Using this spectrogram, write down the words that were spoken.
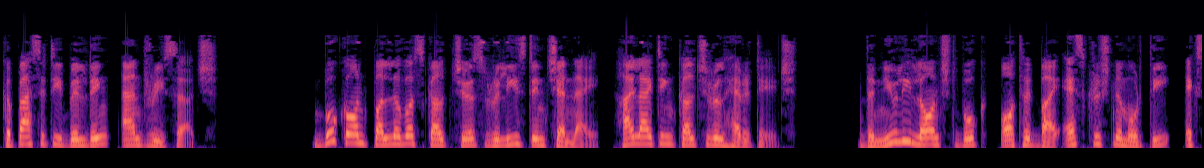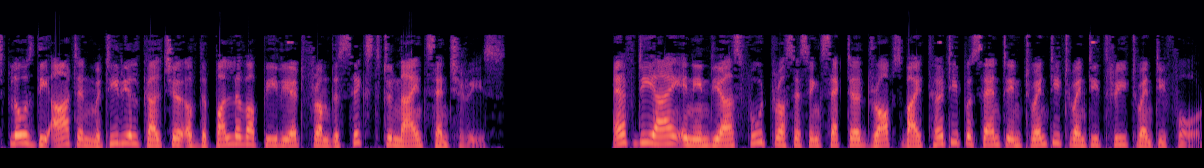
capacity building, and research. Book on Pallava sculptures released in Chennai, highlighting cultural heritage. The newly launched book, authored by S. Krishnamurthy, explores the art and material culture of the Pallava period from the 6th to 9th centuries. FDI in India's food processing sector drops by 30% in 2023-24.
